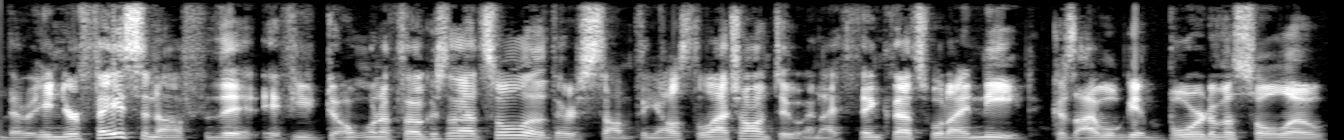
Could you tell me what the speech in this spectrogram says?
they're in your face enough that if you don't want to focus on that solo, there's something else to latch onto. And I think that's what I need because I will get bored of a solo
